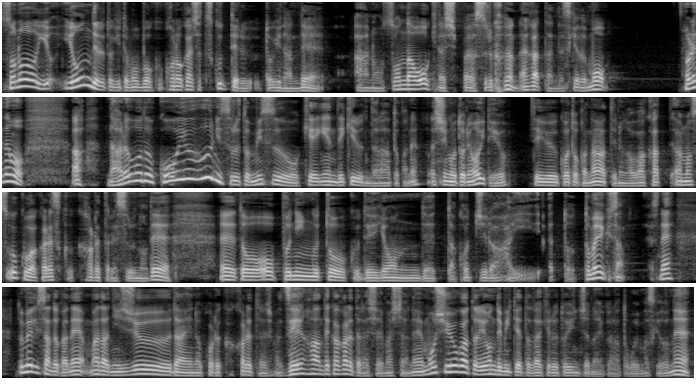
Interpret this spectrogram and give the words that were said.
その読んでる時とも僕この会社作ってる時なんで、あの、そんな大きな失敗をすることはなかったんですけども、これでも、あ、なるほど、こういう風にするとミスを軽減できるんだなとかね、仕事においてよっていうことかなっていうのが分かって、あの、すごく分かりやすく書かれたりするので、えっ、ー、と、オープニングトークで読んでたこちら、はい、えっと、ともゆきさんですね。ともゆきさんとかね、まだ20代のこれ書かれてらっしゃいます。前半で書かれてらっしゃいましたね。もしよかったら読んでみていただけるといいんじゃないかなと思いますけどね。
